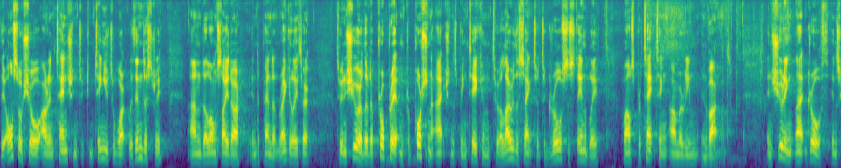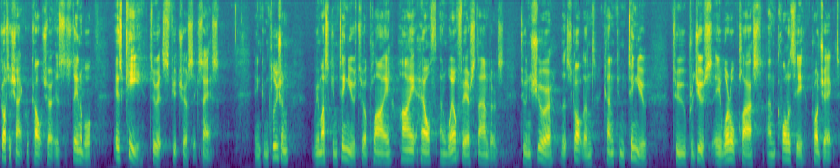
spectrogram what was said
They also show our intention to continue to work with industry and alongside our independent regulator to ensure that appropriate and proportionate action is being taken to allow the sector to grow sustainably whilst protecting our marine environment. Ensuring that growth in Scottish aquaculture is sustainable is key to its future success. In conclusion, we must continue to apply high health and welfare standards to ensure that Scotland can continue to produce a world-class and quality project,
